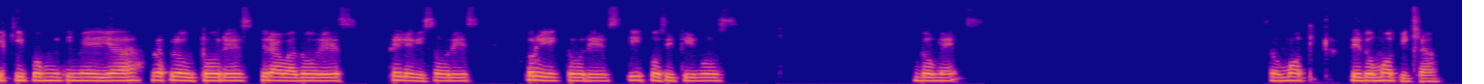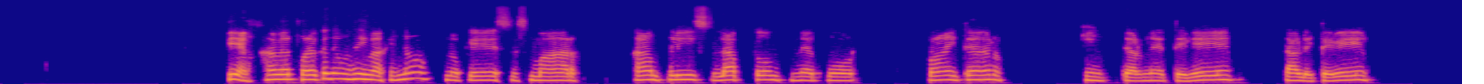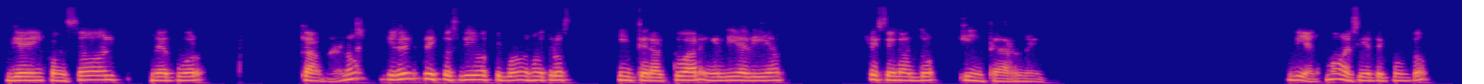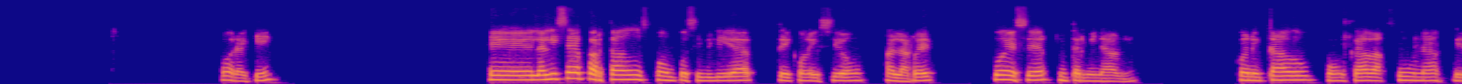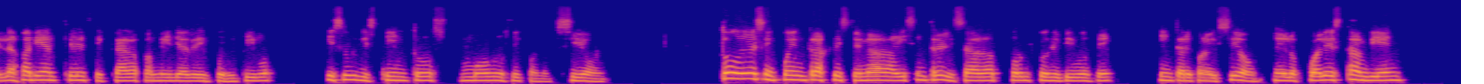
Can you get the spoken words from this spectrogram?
equipos multimedia, reproductores, grabadores, televisores, proyectores, dispositivos domésticos, domótica, de domótica. Bien, a ver, por acá tenemos una imagen, ¿no? Lo que es Smart Amplis, Laptop, Network Writer, Internet TV, Tablet TV, Game Console, Network Camera, ¿no? Diferentes dispositivos que podemos nosotros interactuar en el día a día gestionando Internet. Bien, vamos al siguiente punto. Por aquí. Eh, la lista de apartados con posibilidad de conexión a la red puede ser interminable, conectado con cada una de las variantes de cada familia de dispositivos y sus distintos modos de conexión. Todo ello se encuentra gestionada y centralizada por dispositivos de interconexión, en los cuales también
